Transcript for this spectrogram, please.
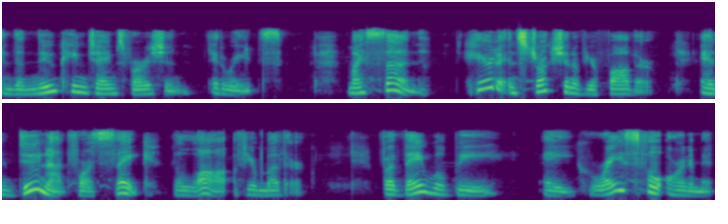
In the New King James Version, it reads My son, hear the instruction of your father and do not forsake the law of your mother, for they will be a graceful ornament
